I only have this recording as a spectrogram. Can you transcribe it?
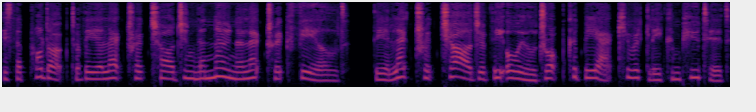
is the product of the electric charge in the known electric field, the electric charge of the oil drop could be accurately computed.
